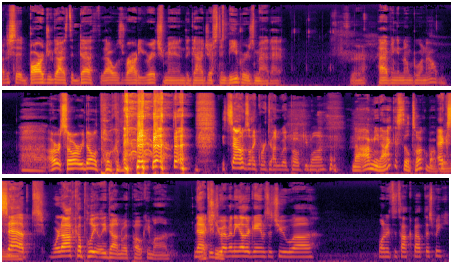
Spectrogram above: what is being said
I just said barred you guys to death. That was Roddy Ricch, man, the guy Justin Bieber is mad at for having a number one album. All right, so are we done with Pokemon? It sounds like we're done with Pokemon. no, I mean, I can still talk about Pokemon. Except we're not completely done with Pokemon. Nat, did you have any other games that you uh, wanted to talk about this week?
